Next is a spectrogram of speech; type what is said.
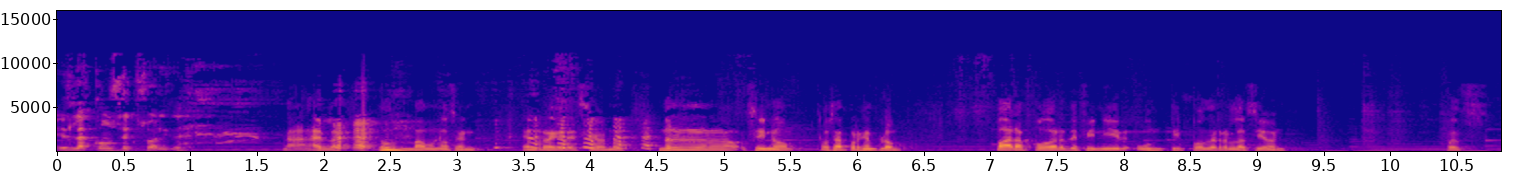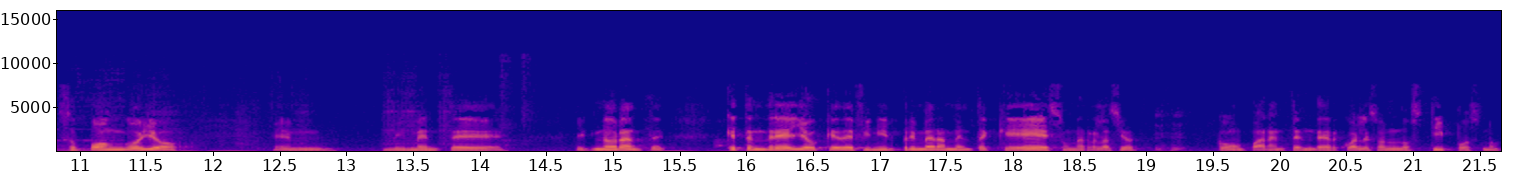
Es la consexualidad. Ah, la- ¡pum! vámonos en, en regresión, ¿no? No, no, no, no, no, sino, o sea, por ejemplo, para poder definir un tipo de relación, pues supongo yo, en mi mente ignorante, que tendría yo que definir primeramente qué es una relación, como para entender cuáles son los tipos, ¿no?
